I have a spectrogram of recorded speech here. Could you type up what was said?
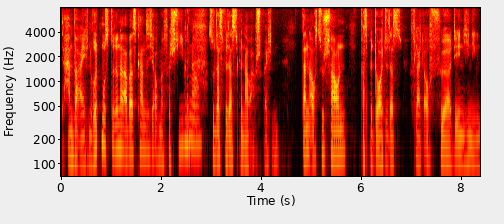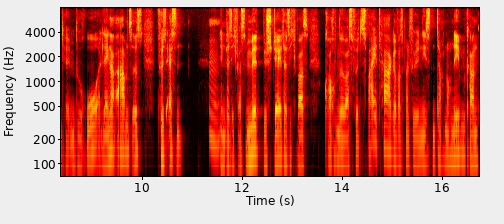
Da haben wir eigentlich einen Rhythmus drin, aber es kann sich auch mal verschieben, genau. sodass wir das genau absprechen dann auch zu schauen, was bedeutet das vielleicht auch für denjenigen, der im Büro länger abends ist, fürs Essen. Mhm. Nimmt er sich was mit, bestellt er sich was, kochen wir was für zwei Tage, was man für den nächsten Tag noch nehmen kann,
